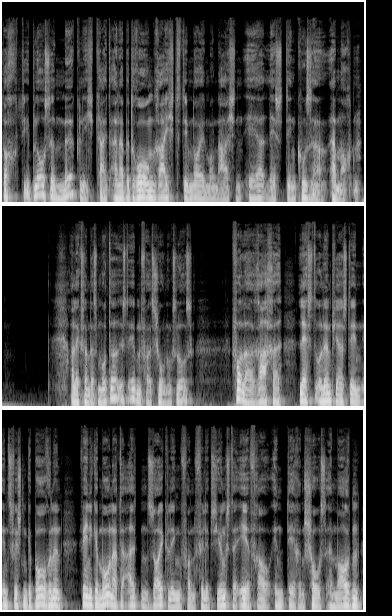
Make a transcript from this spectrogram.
doch die bloße Möglichkeit einer Bedrohung reicht dem neuen Monarchen, er lässt den Cousin ermorden. Alexanders Mutter ist ebenfalls schonungslos. Voller Rache lässt Olympias den inzwischen geborenen, wenige Monate alten Säugling von Philipps jüngster Ehefrau in deren Schoß ermorden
